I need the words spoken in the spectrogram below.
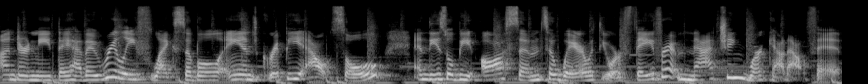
Underneath, they have a really flexible and grippy outsole, and these will be awesome to wear with your favorite matching workout outfit.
